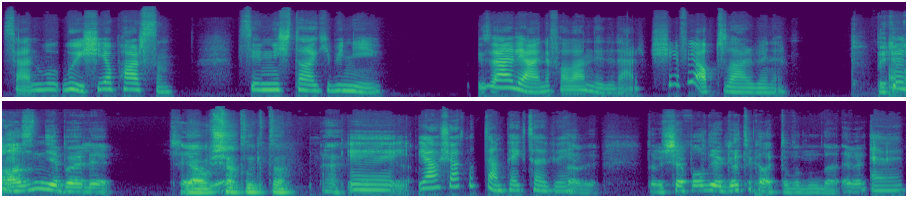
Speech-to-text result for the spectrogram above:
Sen bu, bu işi yaparsın. Senin iş takibin iyi. Güzel yani falan dediler. Şef yaptılar beni. Peki Öyle. ağzın niye böyle şey yapıyor? Yavşaklıkta. Ee, yavşaklıktan pek tabii. Tabii. Tabii şef oluyor götü kalktı bunun da. Evet. Evet.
